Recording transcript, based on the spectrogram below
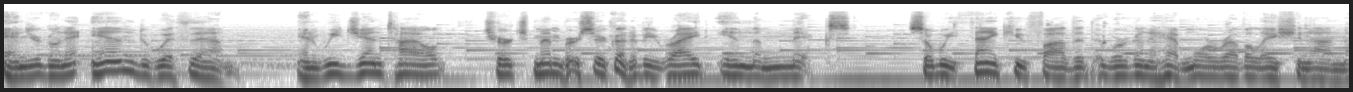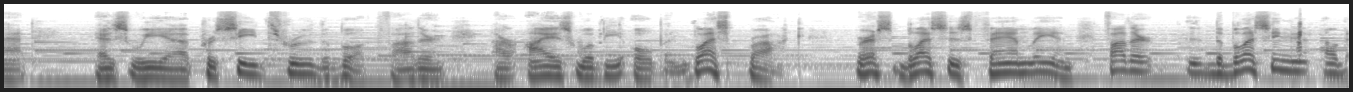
and you're going to end with them. And we Gentile church members are going to be right in the mix. So we thank you, Father, that we're going to have more revelation on that as we uh, proceed through the book, Father. Our eyes will be open. Bless Brock. Bless, bless his family. And Father, the blessing of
